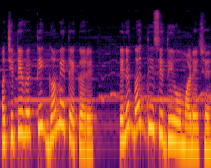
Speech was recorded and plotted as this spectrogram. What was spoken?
પછી તે વ્યક્તિ ગમે તે કરે, તેને બધી સિદ્ધિઓ મળે છે.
